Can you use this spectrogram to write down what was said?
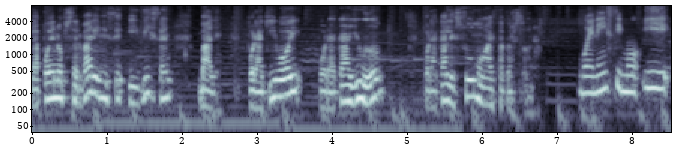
la pueden observar y, dice, y dicen, vale, por aquí voy, por acá ayudo, por acá le sumo a esta persona. Buenísimo. ¿Y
